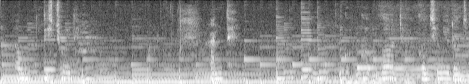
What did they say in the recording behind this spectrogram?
that would destroy them. And God continued unto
